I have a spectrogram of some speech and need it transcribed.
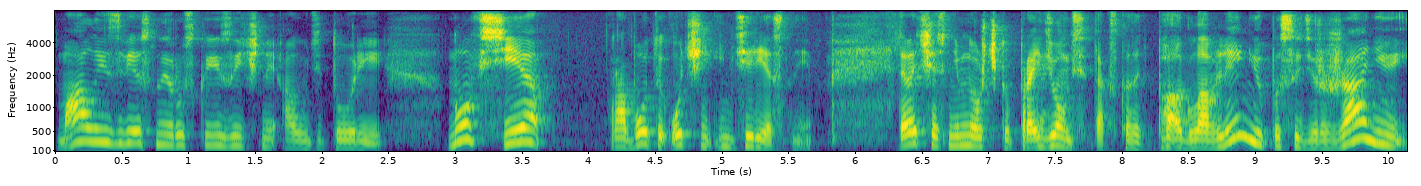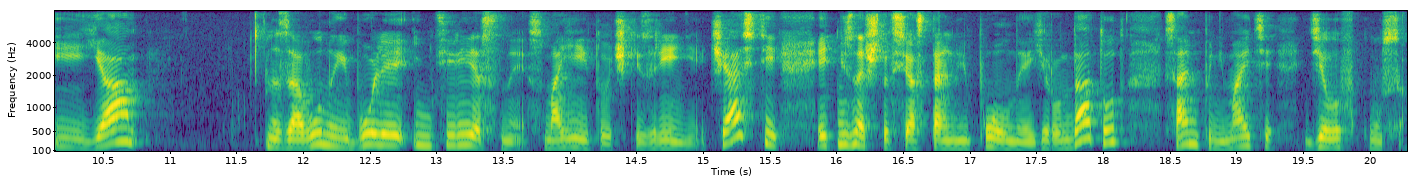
малоизвестные русскоязычной аудитории, но все работы очень интересные. Давайте сейчас немножечко пройдемся, так сказать, по оглавлению, по содержанию, и я назову наиболее интересные с моей точки зрения части. Это не значит, что все остальные полная ерунда, тут, сами понимаете, дело вкуса.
